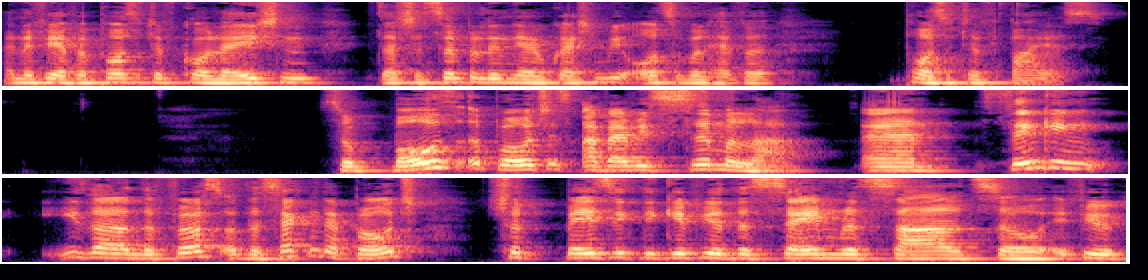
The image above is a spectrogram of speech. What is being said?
And if we have a positive correlation, such a simple linear regression, we also will have a positive bias. So both approaches are very similar. And thinking either the first or the second approach should basically give you the same result. So if you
